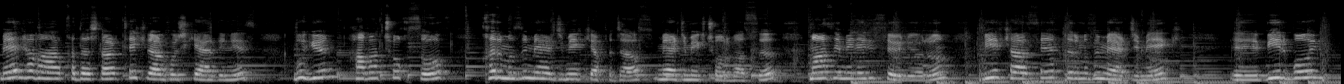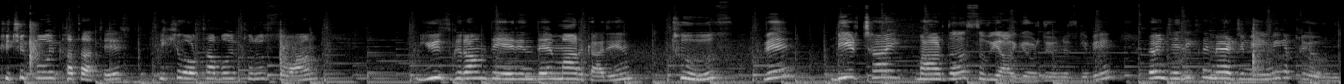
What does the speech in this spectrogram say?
Merhaba arkadaşlar, tekrar hoş geldiniz. Bugün hava çok soğuk. Kırmızı mercimek yapacağız. Mercimek çorbası. Malzemeleri söylüyorum. Bir kase kırmızı mercimek, e, bir boy küçük boy patates, iki orta boy kuru soğan, 100 gram değerinde margarin, tuz ve bir çay bardağı sıvı yağ gördüğünüz gibi. Öncelikle mercimeğimi yıkıyorum.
